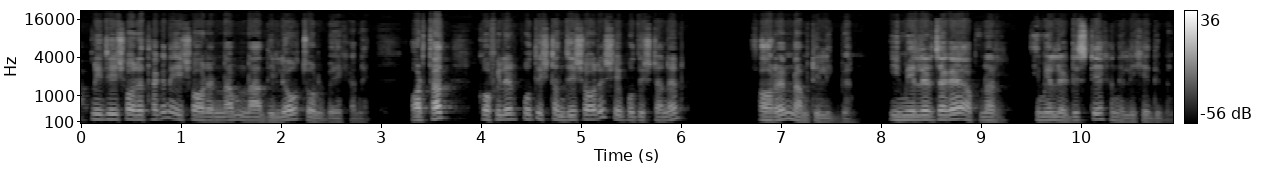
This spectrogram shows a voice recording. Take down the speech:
আপনি যেই শহরে থাকেন, এই শহরের নাম না দিলেও চলবে এখানে। অর্থাৎ কফিলের প্রতিষ্ঠান যে শহরে, সেই প্রতিষ্ঠানের শহরের নামটি লিখবেন। ইমেলের জায়গায় আপনার ইমেল অ্যাড্রেসটি এখানে লিখে দিবেন।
